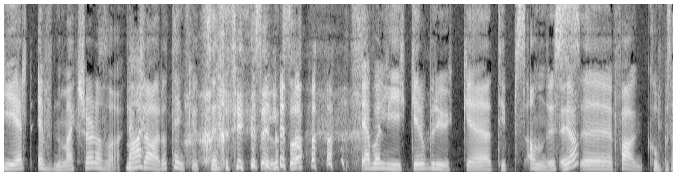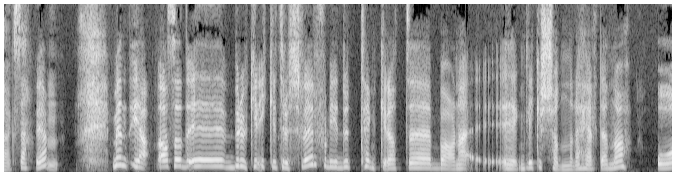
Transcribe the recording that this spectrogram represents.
helt evnemerk sjøl, altså. Jeg Nei. klarer å tenke ut selv, selv også. Jeg bare liker å bruke tips andres Ja. eh, fagkompetanse. Ja. Mm. Men ja, altså eh, bruker ikke trusler fordi du tenker at eh, barna egentlig ikke skjønner det helt ennå. Og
